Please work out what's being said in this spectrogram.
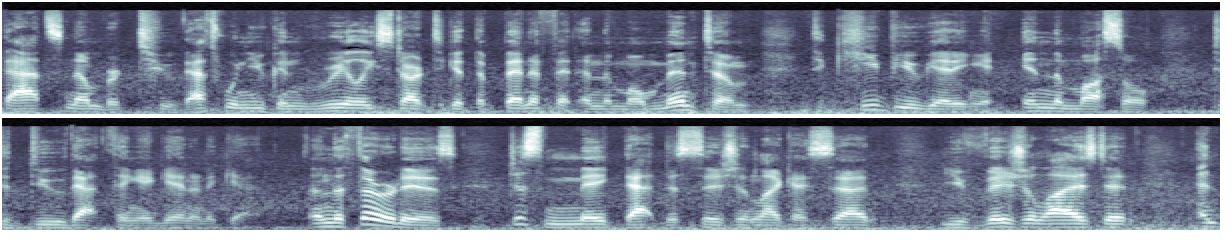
that's number two. That's when you can really start to get the benefit and the momentum to keep you getting it in the muscle to do that thing again and again. And the third is just make that decision, like I said, you visualized it and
